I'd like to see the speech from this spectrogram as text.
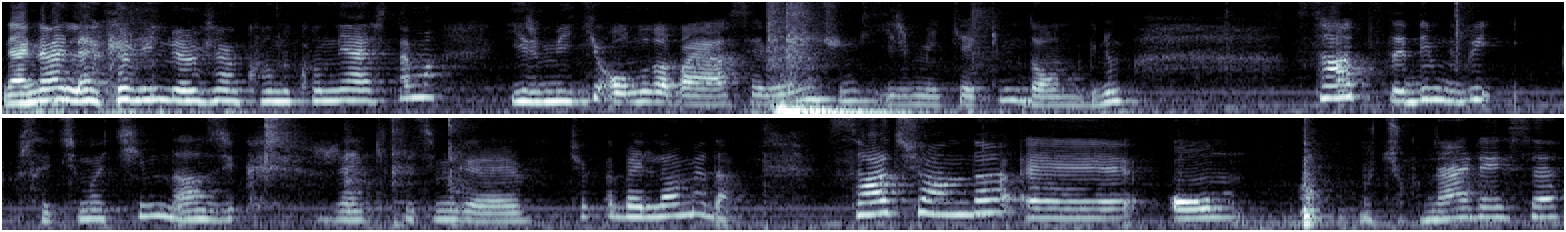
Yani ne alaka bilmiyorum şu an konu konuyu açtı ama 22 onu da bayağı seviyorum. Çünkü 22 Ekim doğum günüm. Saat dediğim gibi saçımı açayım da azıcık renkli saçımı görelim. Çok da belli olmuyor da. Saat şu anda e, 10 buçuk neredeyse.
